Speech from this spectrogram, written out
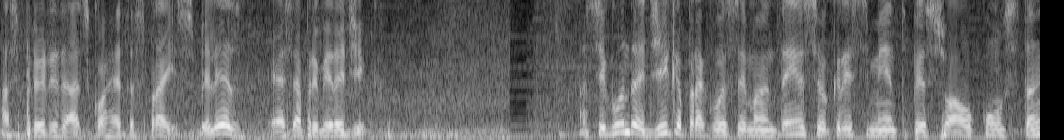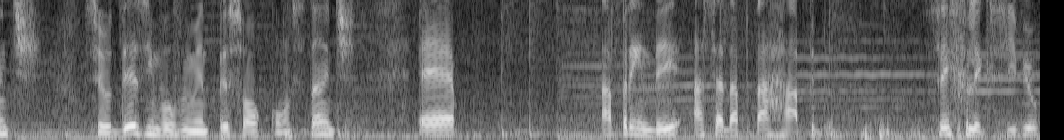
as prioridades corretas para isso, beleza? Essa é a primeira dica. A segunda dica para que você mantenha o seu crescimento pessoal constante, seu desenvolvimento pessoal constante, é aprender a se adaptar rápido. Ser flexível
